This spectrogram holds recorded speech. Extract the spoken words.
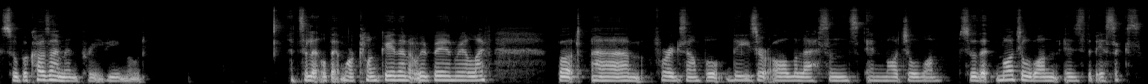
So because I'm in preview mode, it's a little bit more clunky than it would be in real life. But um, for example, these are all the lessons in module one. So that module one is the basics.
